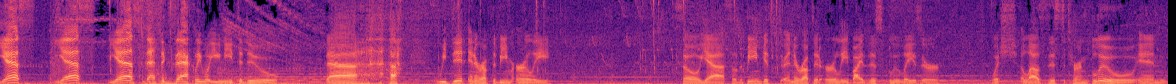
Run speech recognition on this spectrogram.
Yes! Yes! Yes! That's exactly what you need to do! Ah, we did interrupt the beam early. So yeah, so the beam gets interrupted early by this blue laser, which allows this to turn blue and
